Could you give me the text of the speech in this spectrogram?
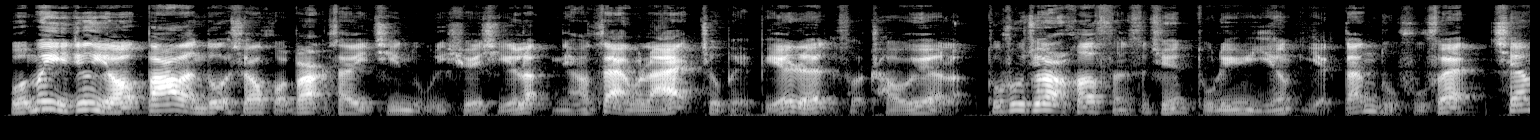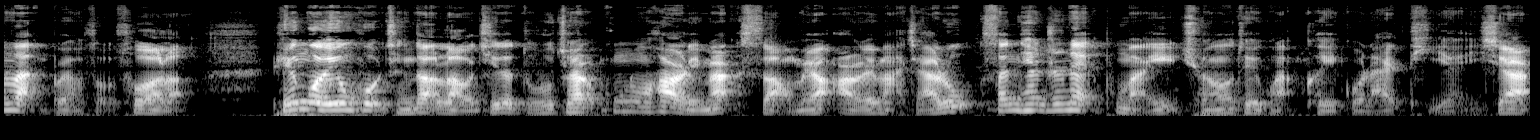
我们已经有八万多小伙伴在一起努力学习了，你要再不来，就被别人所超越了。读书圈和粉丝群独立运营，也单独付费，千万不要走错了。苹果用户请到老齐的读书圈公众号里面扫描二维码加入，三天之内不满意全额退款，可以过来体验一下。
